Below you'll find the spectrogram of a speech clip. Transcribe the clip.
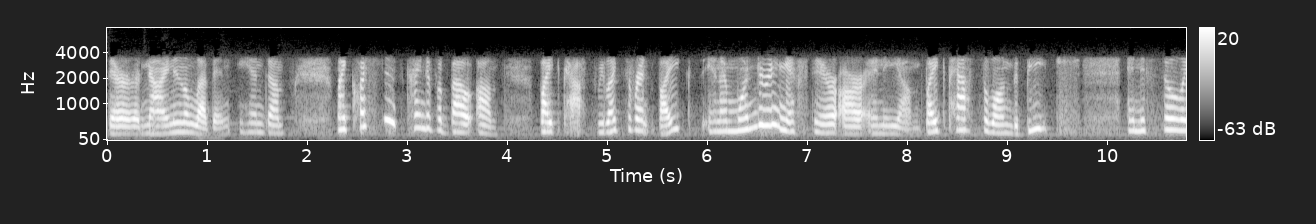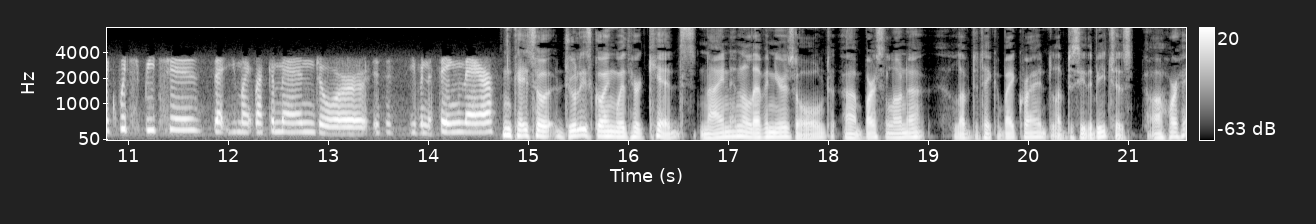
they're nine and eleven. And um, my question is kind of about um, bike paths. We like to rent bikes, and I'm wondering if there are any um, bike paths along the beach, and if so, like which beaches that you might recommend, or is this even a thing there? Okay, so Julie's going with her kids, 9 and 11 years old. Uh, Barcelona love to take a bike ride, love to see the beaches. Uh, Jorge?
